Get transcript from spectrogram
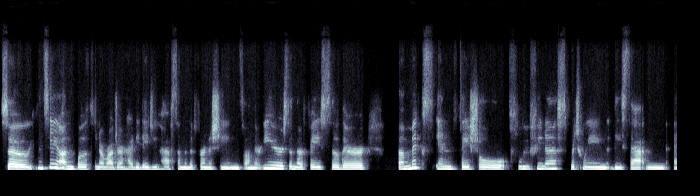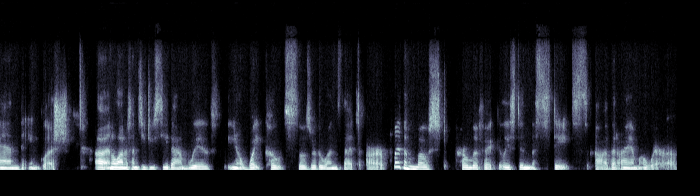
So you can see on both, you know, Roger and Heidi, they do have some of the furnishings on their ears and their face. So they're a mix in facial floofiness between the satin and the English. Uh, and a lot of times you do see them with, you know, white coats. Those are the ones that are probably the most prolific, at least in the States uh, that I am aware of.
